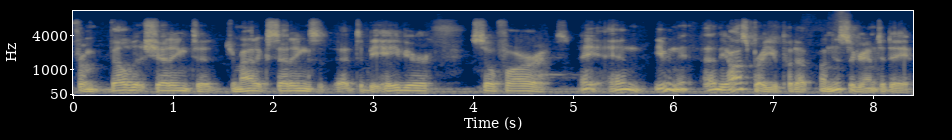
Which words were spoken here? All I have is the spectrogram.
from velvet shedding to dramatic settings uh, to behavior so far, hey, and even the, uh, the osprey you put up on Instagram today.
